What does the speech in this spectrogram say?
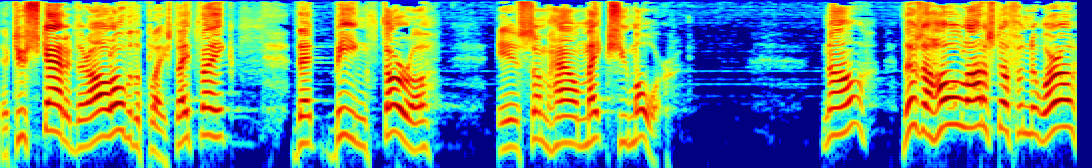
They're too scattered. They're all over the place. They think that being thorough is somehow makes you more. No, there's a whole lot of stuff in the world,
